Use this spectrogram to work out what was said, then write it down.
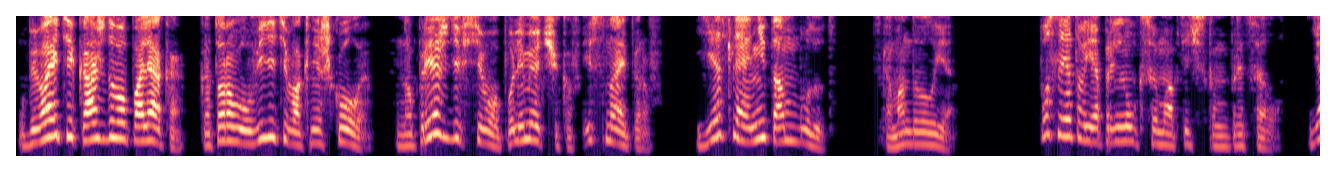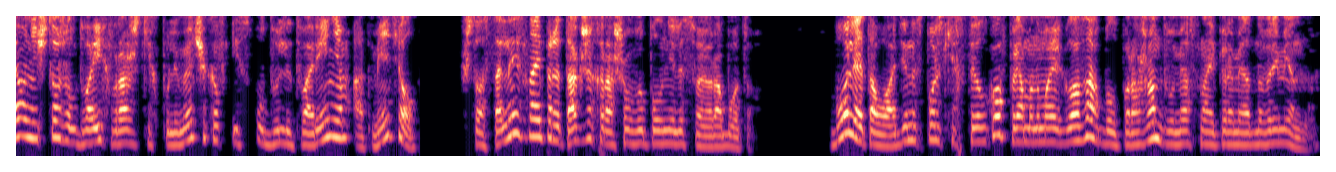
убивайте каждого поляка, которого увидите в окне школы, но прежде всего пулеметчиков и снайперов, если они там будут, скомандовал я. После этого я прильнул к своему оптическому прицелу. Я уничтожил двоих вражеских пулеметчиков и с удовлетворением отметил, что остальные снайперы также хорошо выполнили свою работу. Более того, один из польских стрелков прямо на моих глазах был поражен двумя снайперами одновременно.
